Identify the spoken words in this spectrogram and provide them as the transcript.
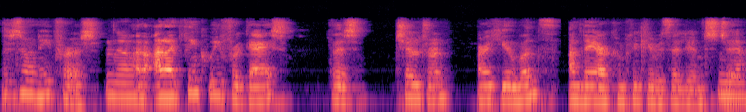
there's no need for it. no, And, and I think we forget that children are humans and they are completely resilient too. yeah,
